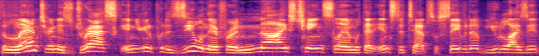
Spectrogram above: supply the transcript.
The lantern is Drask, and you're going to put a Zeal in there for a nice chain slam with that insta tap. So save it up, utilize it,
